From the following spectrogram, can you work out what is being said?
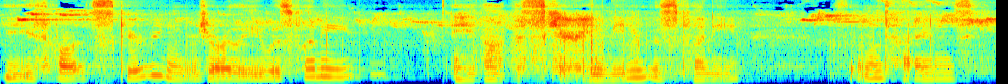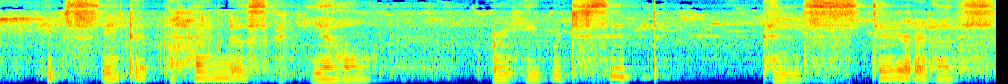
He thought scaring Charlie was funny. He thought that scaring me was funny. Sometimes he would sneak up behind us and yell, or he would sit and stare at us.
